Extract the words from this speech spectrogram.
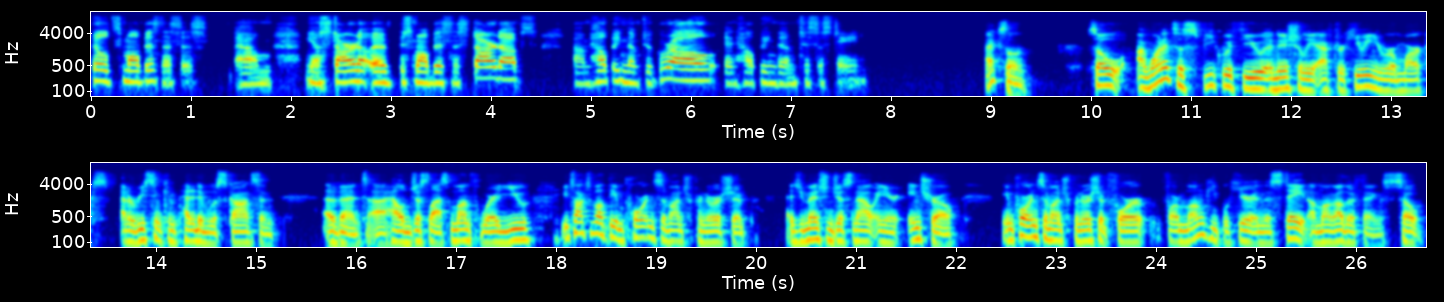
build small businesses. Um, you know start uh, small business startups um, helping them to grow and helping them to sustain. Excellent so I wanted to speak with you initially after hearing your remarks at a recent competitive Wisconsin event uh, held just last month, where you you talked about the importance of entrepreneurship, as you mentioned just now in your intro, the importance of entrepreneurship for for Hmong people here in the state, among other things. So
